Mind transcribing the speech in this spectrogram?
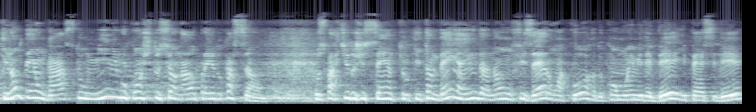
que não tenham gasto mínimo constitucional para a educação. Os partidos de centro que também ainda não fizeram um acordo, como o MDB e PSD,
